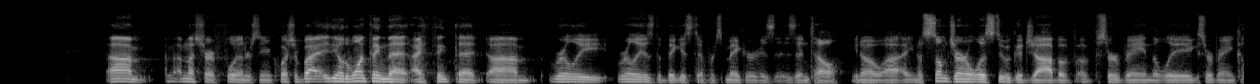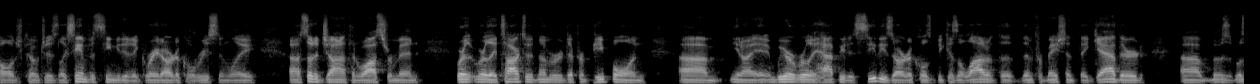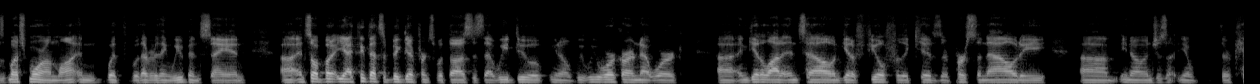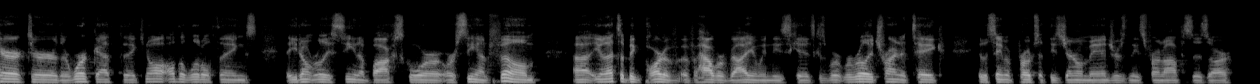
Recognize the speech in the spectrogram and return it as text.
Um, I'm not sure I fully understand your question, but you know, the one thing that I think that um, really, really is the biggest difference maker is, is intel. You know, uh, you know, some journalists do a good job of, of surveying the league, surveying college coaches. Like Sam Vecenie did a great article recently. Uh, so did Jonathan Wasserman, where where they talked to a number of different people, and um, you know, and we were really happy to see these articles because a lot of the, the information that they gathered uh, was was much more online with with everything we've been saying. Uh, and so, but yeah, I think that's a big difference with us is that we do, you know, we, we work our network. Uh, and get a lot of intel and get a feel for the kids, their personality, um, you know, and just you know their character, their work ethic, you know, all, all, the little things that you don't really see in a box score or see on film uh, you know that's a big part of, of how we're valuing these kids because we're, we're really trying to take the same approach that these general managers and these front offices are.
